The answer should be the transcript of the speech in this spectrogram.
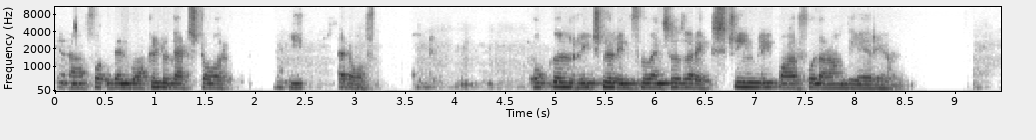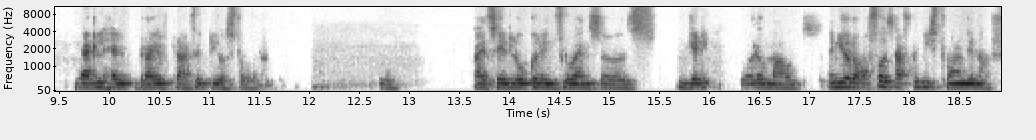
you know for then walk into that store, you that off. Local regional influencers are extremely powerful around the area. That will help drive traffic to your store. I'd say local influencers, getting word of mouth, and your offers have to be strong enough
